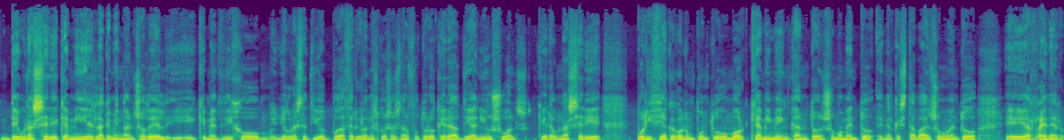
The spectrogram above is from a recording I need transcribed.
de una serie que a mí es la que me enganchó de él y, que me dijo, yo creo que este tío puede hacer grandes cosas en el futuro, que era The Unusuals, que era una serie policíaca con un punto de humor que a mí me encantó en su momento, en el que estaba en su momento eh, Renner,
